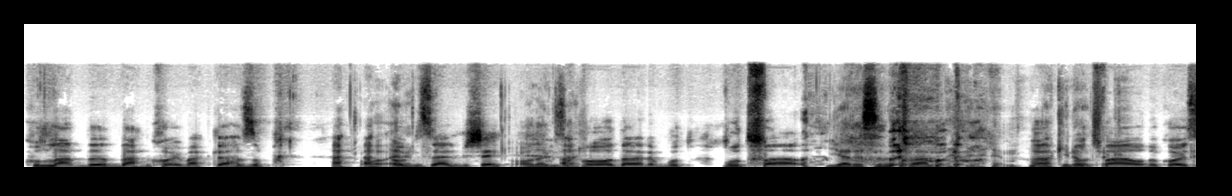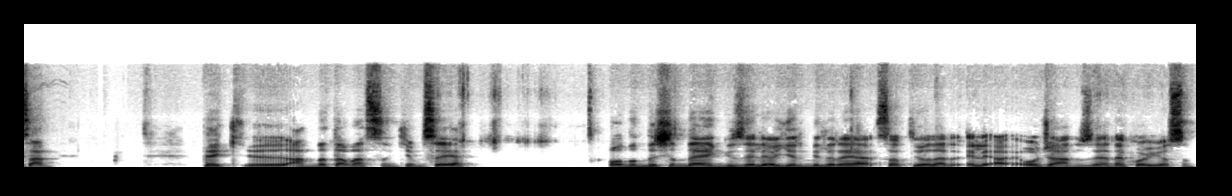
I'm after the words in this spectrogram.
kullandığından koymak lazım. O, o evet. güzel bir şey. O da güzel. Ama o da hani mut, mutfağı yarısı mutfağın makine mutfağa olacak. onu koysan pek e, anlatamazsın kimseye. Onun dışında en güzeli o 20 liraya satıyorlar. Ele, ocağın üzerine koyuyorsun.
